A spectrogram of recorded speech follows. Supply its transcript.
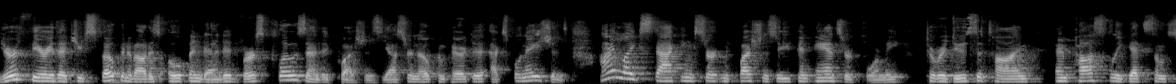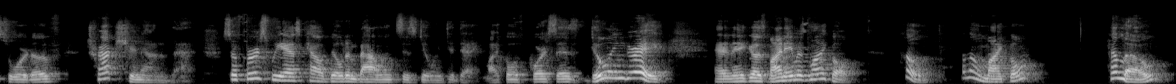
Your theory that you've spoken about is open-ended versus closed-ended questions, yes or no compared to explanations. I like stacking certain questions so you can answer it for me to reduce the time and possibly get some sort of traction out of that. So first we ask how Build and Balance is doing today. Michael, of course, says, doing great. And he goes, my name is Michael. Oh, hello, Michael. Hello,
